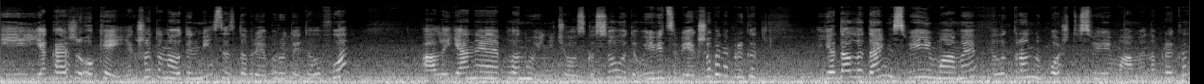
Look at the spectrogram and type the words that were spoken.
І я кажу: окей, якщо то на один місяць, добре, я беру той телефон, але я не планую нічого скасовувати. Уявіть собі, якщо б, наприклад, я дала дані своєї мами, електронну пошту своєї мами, наприклад,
